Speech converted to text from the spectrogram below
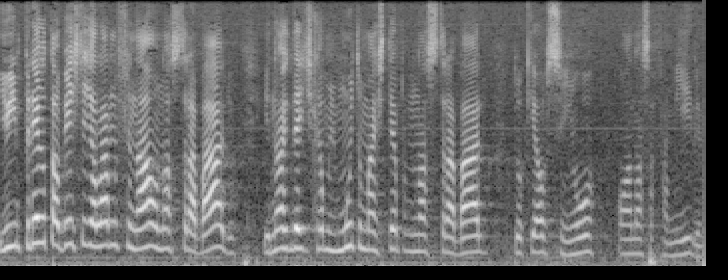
e o emprego talvez esteja lá no final, o nosso trabalho, e nós dedicamos muito mais tempo no nosso trabalho do que ao Senhor ou à nossa família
